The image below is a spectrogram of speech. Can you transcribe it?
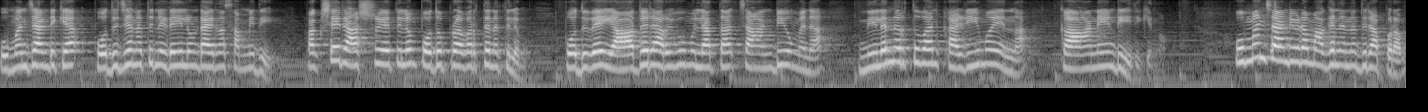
ഉമ്മൻചാണ്ടിക്ക് പൊതുജനത്തിനിടയിലുണ്ടായിരുന്ന സമിതി പക്ഷേ രാഷ്ട്രീയത്തിലും പൊതുപ്രവർത്തനത്തിലും പൊതുവെ യാതൊരു അറിവുമില്ലാത്ത ചാണ്ടിയുമ്മന് നിലനിർത്തുവാൻ കഴിയുമോ എന്ന് കാണേണ്ടിയിരിക്കുന്നു. ഉമ്മൻചാണ്ടിയുടെ മകൻ എന്നതിനപ്പുറം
